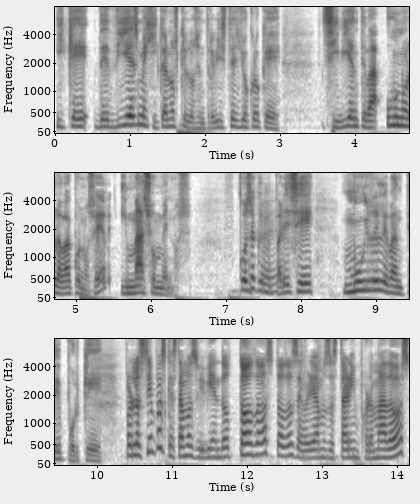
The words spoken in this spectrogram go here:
y que de 10 mexicanos que los entrevistes, yo creo que si bien te va, uno la va a conocer y más o menos. Cosa que me parece muy relevante porque... Por los tiempos que estamos viviendo, todos, todos deberíamos estar informados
